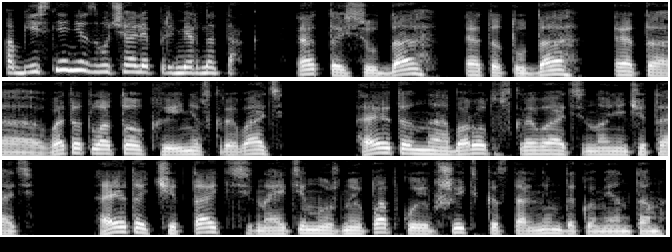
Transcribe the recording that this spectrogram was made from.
Объяснения звучали примерно так. «Это сюда, это туда, это в этот лоток и не вскрывать, а это наоборот вскрывать, но не читать, а это читать, найти нужную папку и вшить к остальным документам.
